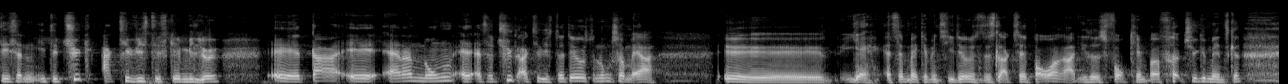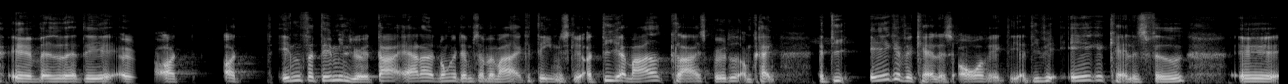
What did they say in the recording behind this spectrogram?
det sådan, i det tyk-aktivistiske miljø, øh, der øh, er der nogen, altså tyk-aktivister, det er jo sådan nogen, som er Øh, ja, altså hvad kan man sige, det er jo en slags øh, borgerrettighedsforkæmper for tykke mennesker. Øh, hvad hedder det? Øh, og, og inden for det miljø, der er der nogle af dem, som er meget akademiske, og de er meget klare i spyttet omkring, at de ikke vil kaldes overvægtige, og de vil ikke kaldes fede. Øh,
